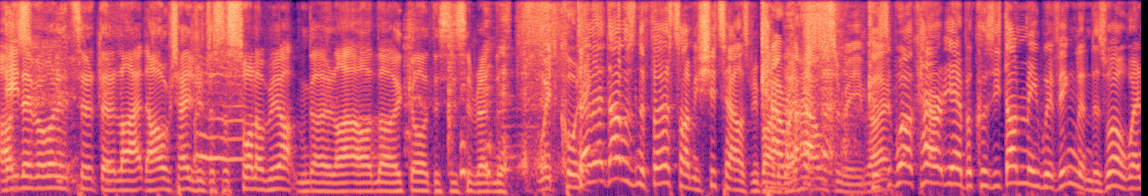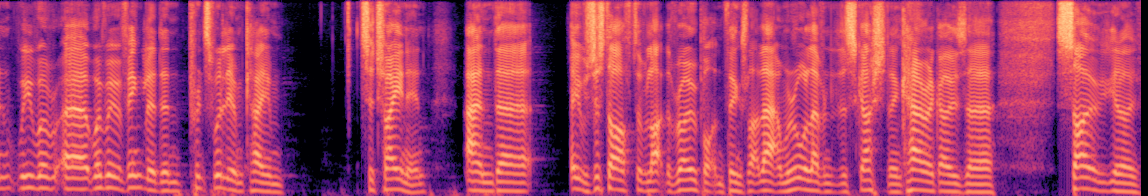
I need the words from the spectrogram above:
I've never wanted to, the, like, the whole change room just to swallow me up and go, like, oh no, God, this is horrendous. We'd call that, it that wasn't the first time he shithoused me, by the way. carrot-housery, right? well, carrot, yeah, because he done me with England as well when we were uh, when we were with England and Prince William came to training and uh, it was just after like the robot and things like that, and we are all having a discussion. And Carra goes, uh, "So you know,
